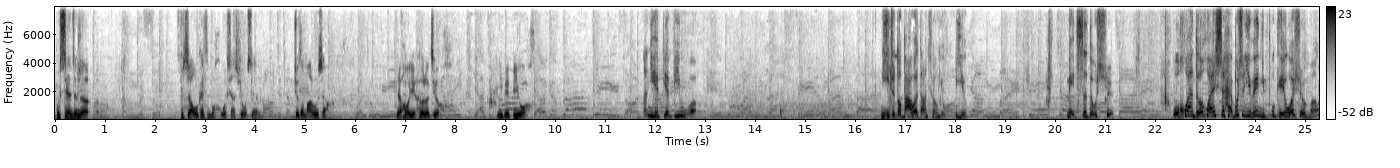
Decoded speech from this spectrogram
我现在真的不知道我该怎么活下去。我现在就在马路上，然后也喝了酒。你别逼我，那你也别逼我。你一直都把我当成有病，每次都是我患得患失，还不是因为你不给我什么？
